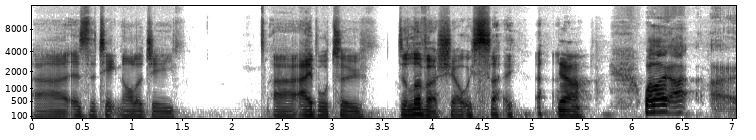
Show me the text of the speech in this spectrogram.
uh, is the technology uh, able to deliver, shall we say? yeah. Well, I, I,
